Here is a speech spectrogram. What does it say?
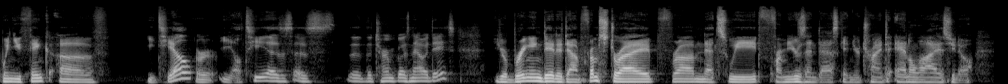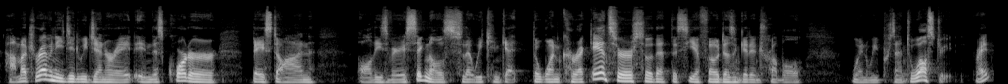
when you think of ETL or ELT as, as the, the, term goes nowadays, you're bringing data down from Stripe, from NetSuite, from your Zendesk, and you're trying to analyze, you know, how much revenue did we generate in this quarter based on all these various signals so that we can get the one correct answer so that the CFO doesn't get in trouble when we present to Wall Street, right?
